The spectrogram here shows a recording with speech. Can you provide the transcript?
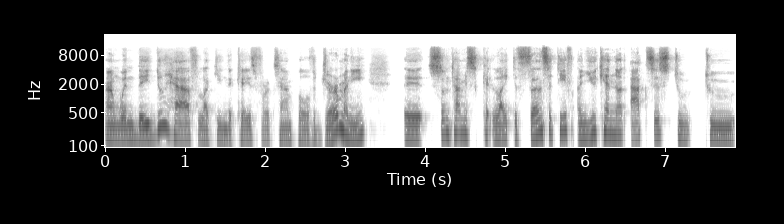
And when they do have, like in the case, for example, of Germany, uh, sometimes like sensitive and you cannot access to to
